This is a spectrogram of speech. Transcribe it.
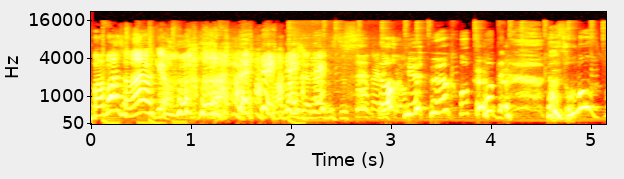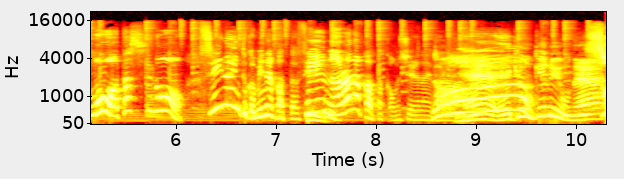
ババアじゃないわけよ。ババアじゃないです。ずっと若いうことで、そのもう私のスリーナインとか見なかったら声優にならなかったかもしれないから。うんねえ影響受けるよねそ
